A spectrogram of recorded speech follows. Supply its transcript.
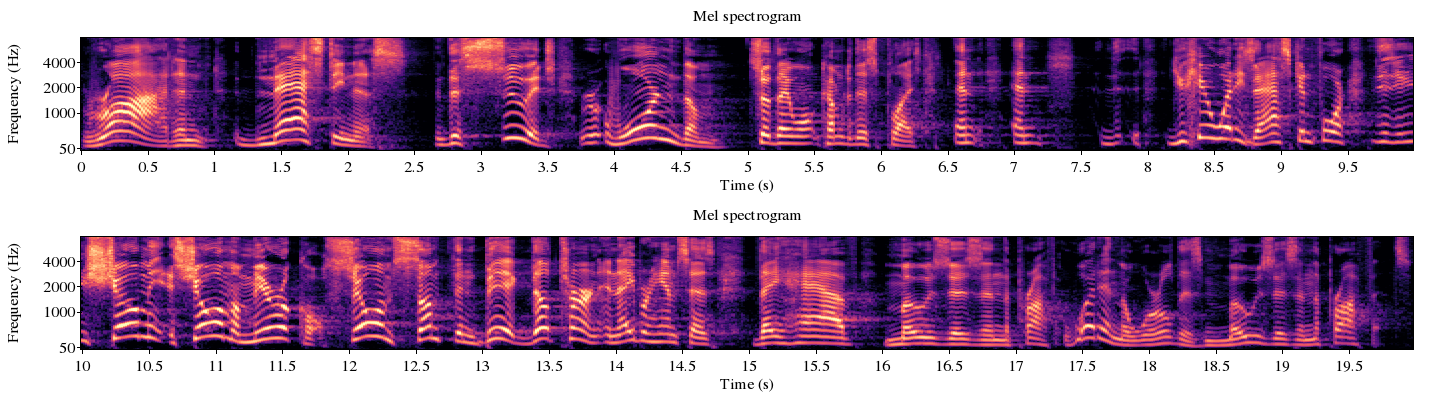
rot and nastiness, this sewage. Warn them so they won't come to this place. And, and you hear what he's asking for? Show me, show them a miracle. Show them something big. They'll turn. And Abraham says, they have Moses and the prophet. What in the world is Moses and the prophets?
